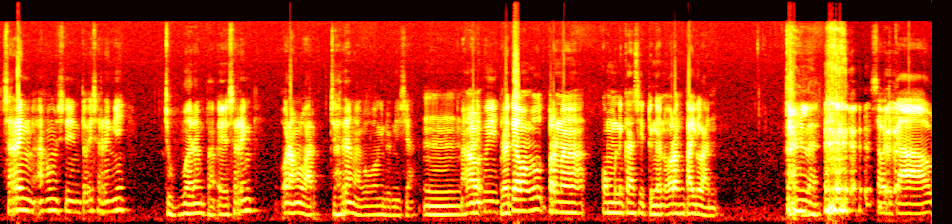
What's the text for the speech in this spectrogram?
sering aku mesti entuk seringi jarang ba- eh sering orang luar, jarang aku orang Indonesia. Hmm, Makanya aw- kui- berarti awakmu pernah komunikasi dengan orang Thailand. Thailand. Sawadee kau.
